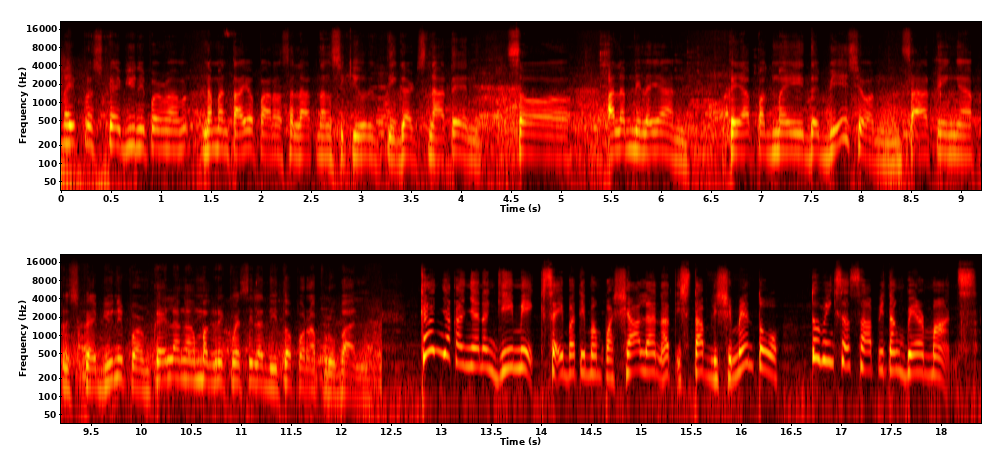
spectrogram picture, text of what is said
May prescribed uniform nam- naman tayo para sa lahat ng security guards natin. So, alam nila yan. Kaya pag may deviation sa ating ah, prescribed uniform, kailangang mag-request sila dito for approval. Kanya-kanya ng gimmick sa iba't ibang pasyalan at establishmento tuwing sasapit ang bare months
